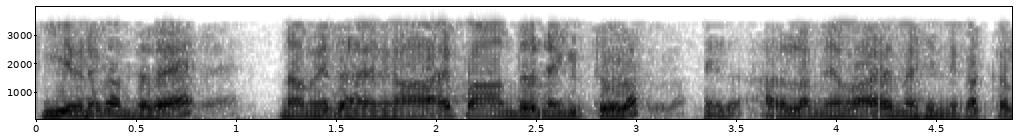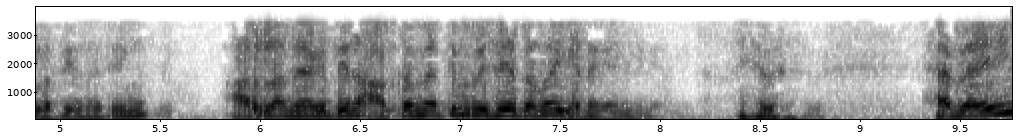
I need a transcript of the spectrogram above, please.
කීය වෙනකන්ද රෑ. 9 10 වෙනකන් ආයෙ පාන්දර නැගිට්ටෝලා නේද? අර ළමයාව ආයෙ මැෂින් එකක් කරලා තියෙනවා. ඉතින් අර ළමයාගේ තියෙන අකමැතිම විෂය තමයි ඉගෙන ගන්නේ. නේද? හැබැයි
